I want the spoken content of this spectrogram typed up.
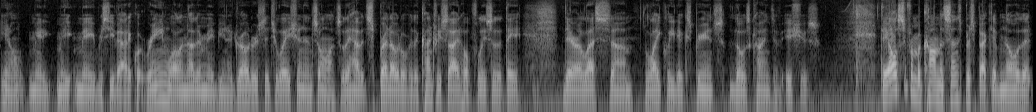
you know, may, may, may receive adequate rain, while another may be in a drought or situation, and so on. So they have it spread out over the countryside, hopefully, so that they they are less um, likely to experience those kinds of issues. They also, from a common sense perspective, know that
